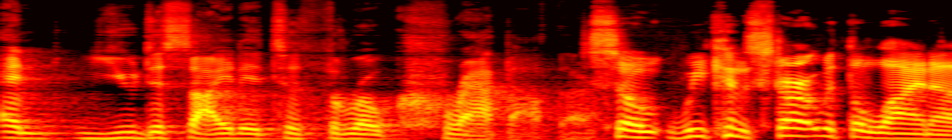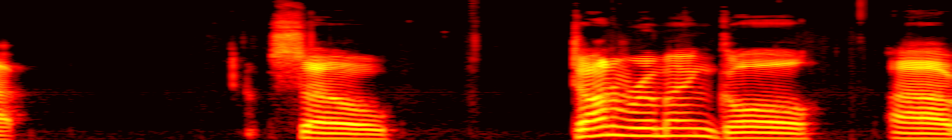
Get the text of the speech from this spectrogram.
And you decided to throw crap out there. So we can start with the lineup. So Donnarumma in goal, uh,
